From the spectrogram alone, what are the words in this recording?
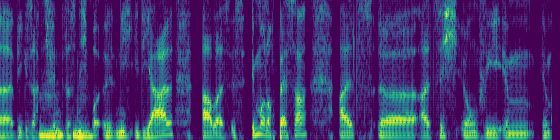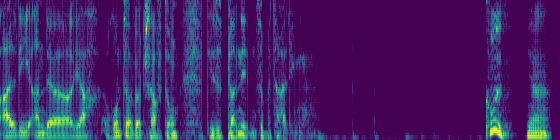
äh, wie gesagt, ich finde das nicht, mhm. äh, nicht ideal, aber es ist immer noch besser, als, äh, als sich irgendwie im, im Aldi an der ja, Runterwirtschaftung dieses Planeten zu beteiligen. Cool, ja,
